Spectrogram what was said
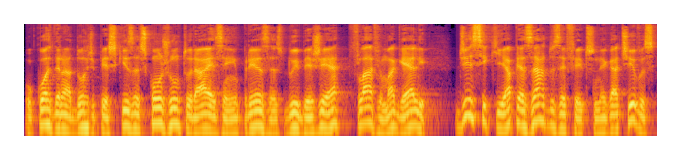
O coordenador de pesquisas conjunturais em empresas do IBGE, Flávio Magelli, disse que, apesar dos efeitos negativos,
